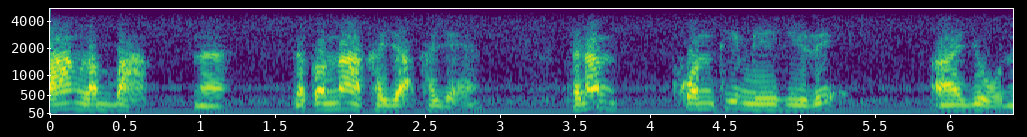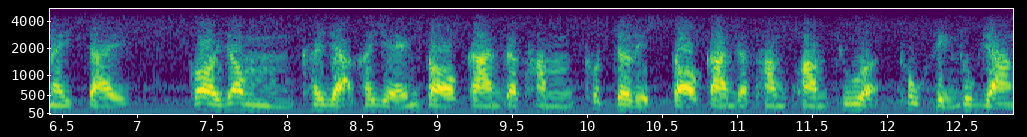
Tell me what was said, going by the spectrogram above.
ล้างลำบากนะแล้วก็หน้าขยะขยง ฉะนั้นคนที่มีฮิริออยู่ในใจ ก็ย่อมขยะขยงต่อการกระทำทุจริตต่อการกระทำความชั่ว ทุกสิ่งทุกอย่าง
